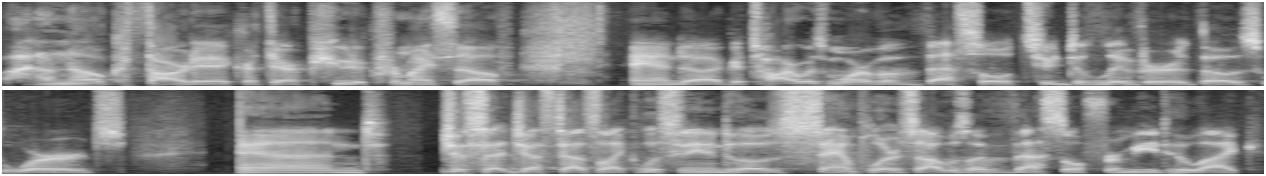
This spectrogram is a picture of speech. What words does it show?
I don't know cathartic or therapeutic for myself. And uh, guitar was more of a vessel to deliver those words. And just just as like listening to those samplers, that was a vessel for me to like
